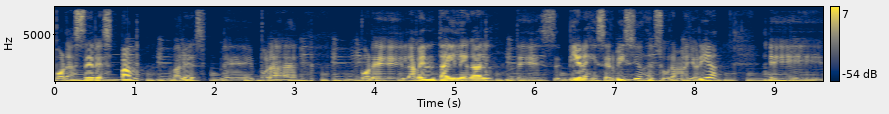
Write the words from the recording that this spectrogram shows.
por hacer spam, Eh, por, por eh, la venta ilegal de bienes y servicios en su gran mayoría. Eh,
